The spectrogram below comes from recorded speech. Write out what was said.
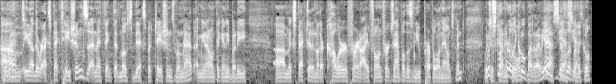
Um, Correct. you know there were expectations, and I think that most of the expectations were met. I mean, I don't think anybody. Um, expected another color for an iPhone, for example. There's a new purple announcement, which, Which is kind of really cool. cool, by the way, but yeah, yes, it does yes, look really yes. cool.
